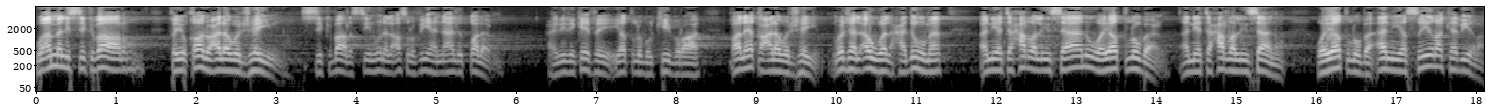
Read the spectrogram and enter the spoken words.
وأما الاستكبار فيقال على وجهين. استكبار السين هنا الأصل فيها أنها للطلب. يعني كيف يطلب الكبر؟ قال يقع على وجهين. الوجه الأول أحدهما أن يتحرى الإنسان ويطلب أن يتحرى الإنسان ويطلب أن يصير كبيرا.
